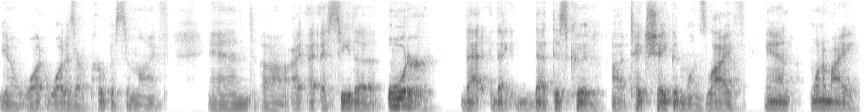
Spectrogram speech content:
you know what what is our purpose in life. And uh, I, I see the order that that that this could uh, take shape in one's life. And one of my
